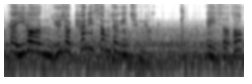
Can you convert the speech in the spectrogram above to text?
그러니까 이런 유저 편의성적인 측면에 있어서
